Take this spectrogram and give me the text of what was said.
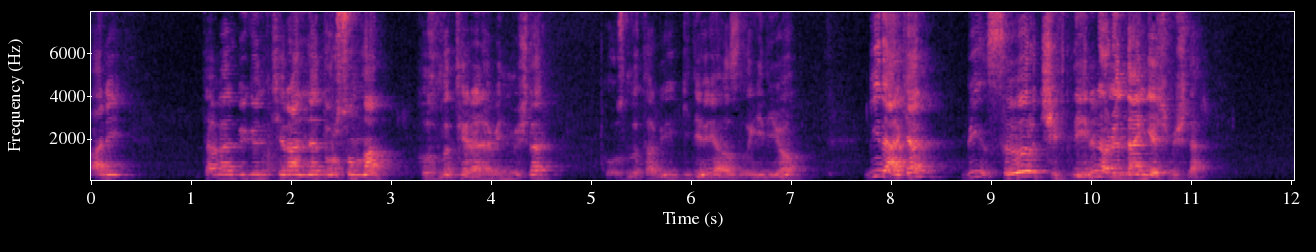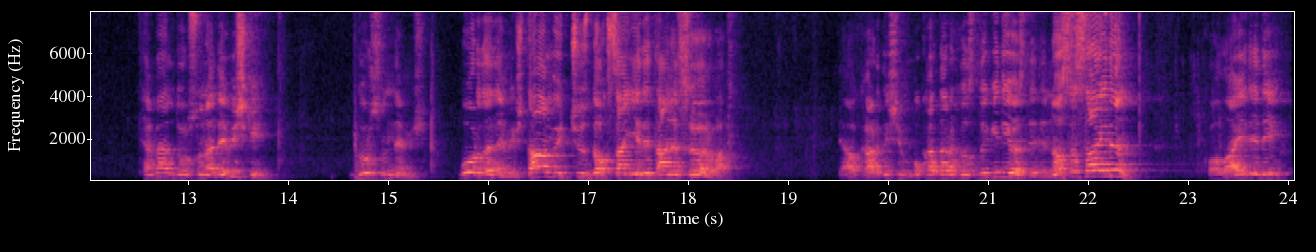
Hani Temel bir gün trenle Dursun'la hızlı trene binmişler. Hızlı tabii gidiyor ya hızlı gidiyor. Giderken bir sığır çiftliğinin önünden geçmişler. Temel Dursun'a demiş ki, Dursun demiş, burada demiş tam 397 tane sığır var. Ya kardeşim bu kadar hızlı gidiyoruz dedi. Nasıl saydın? Kolay dedi.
